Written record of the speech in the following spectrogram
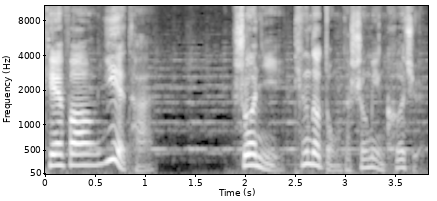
天方夜谭，说你听得懂的生命科学。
